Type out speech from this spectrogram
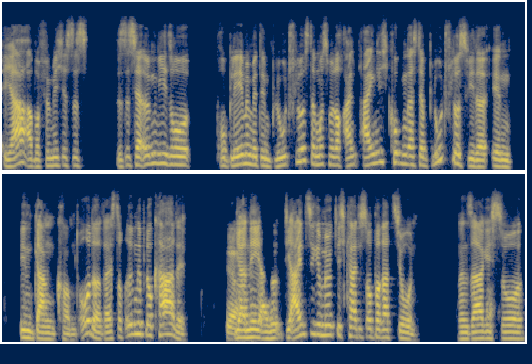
ja, aber für mich ist es, das ist ja irgendwie so Probleme mit dem Blutfluss. Da muss man doch eigentlich gucken, dass der Blutfluss wieder in, in Gang kommt, oder? Da ist doch irgendeine Blockade. Ja, Ja, nee, also die einzige Möglichkeit ist Operation. Dann sage ich so,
